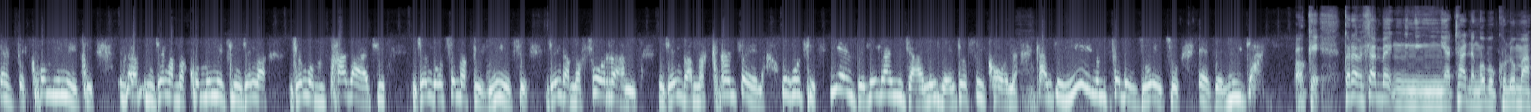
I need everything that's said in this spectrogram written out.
as the community njengama community njenga njengomphakathi njengosomabhizinisi njengama forum njengama council ukuthi yenzeke kanjani lento sikhona. Kanti yini umsebenzi wethu as a leader? Okay kodwa mhlambe ngiyathanda ngoba ukhuluma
